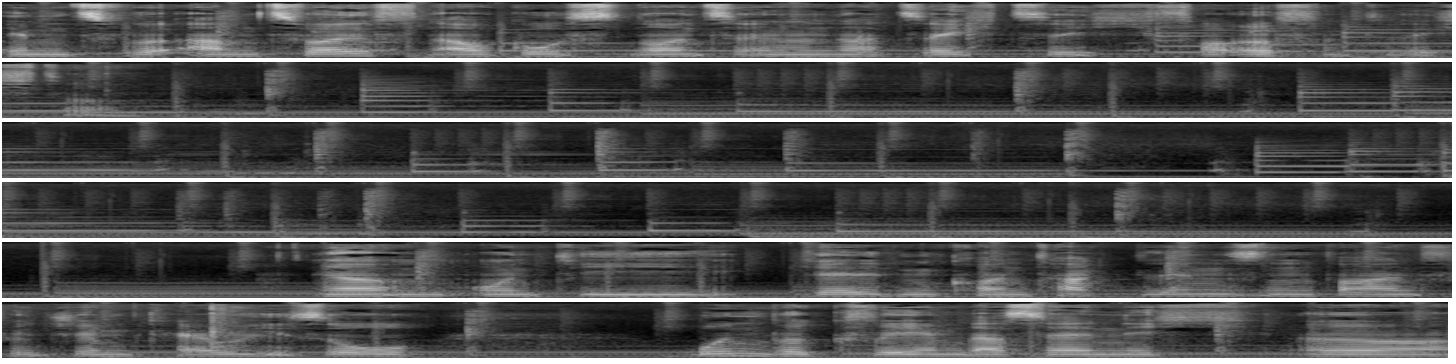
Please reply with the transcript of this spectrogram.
im, am 12. August 1960 veröffentlichte. Ähm, und die gelben Kontaktlinsen waren für Jim Carrey so unbequem, dass er nicht äh,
